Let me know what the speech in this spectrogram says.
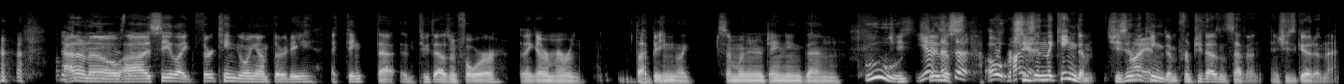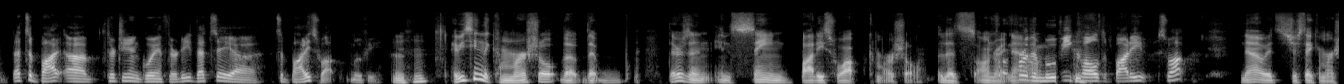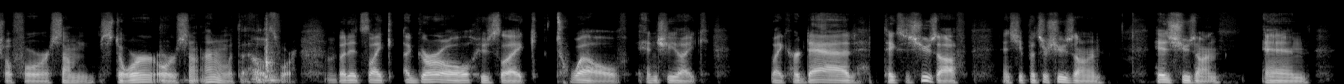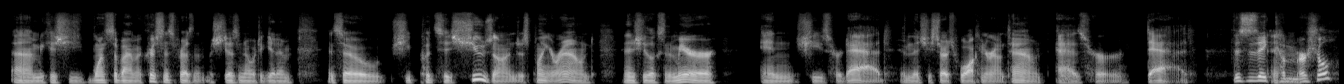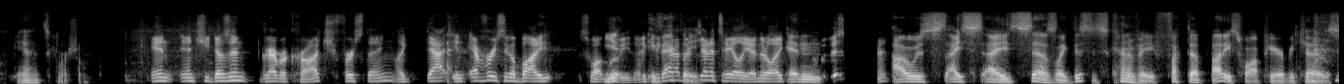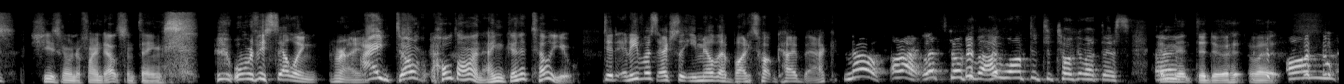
I don't know. Uh, I see like 13 going on 30. I think that in 2004. I think I remember that being like somewhat entertaining. Then Ooh, she's, she yeah, a that's s- a oh, she's in the Kingdom. She's in Ryan. the Kingdom from 2007, and she's good in that. that's a body. Uh, thirteen and going on thirty. That's a uh, it's a body swap movie. hmm Have you seen the commercial? The that there's an insane body swap commercial that's on right for, now for the movie called Body Swap. No, it's just a commercial for some store or some I don't know what the hell it's for. Okay. But it's like a girl who's like 12 and she like like her dad takes his shoes off and she puts her shoes on, his shoes on, and um, because she wants to buy him a Christmas present, but she doesn't know what to get him. And so she puts his shoes on, just playing around, and then she looks in the mirror and she's her dad. And then she starts walking around town as her dad. This is a Yeah. commercial, Yeah, it's a commercial. and and she doesn't grab her crotch first thing like that in every single body swap Yeah, movie. They, they grab their genitalia and they're like, And "Ooh, this I was I, said I was like this is kind of a fucked up body swap here because she's going to find out some things. what were they selling, Ryan? I don't hold on. I'm gonna tell you. Did any of us actually email that body swap guy back? no. All right, let's talk about. I wanted to talk about this. I Uh, meant to do it, but on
